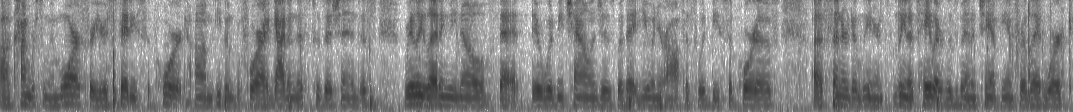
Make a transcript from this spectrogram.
Uh, Congresswoman Moore, for your steady support, um, even before I got in this position, just really letting me know that there would be challenges, but that you and your office would be supportive. Uh, Senator Lena, Lena Taylor, who's been a champion for lead work,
